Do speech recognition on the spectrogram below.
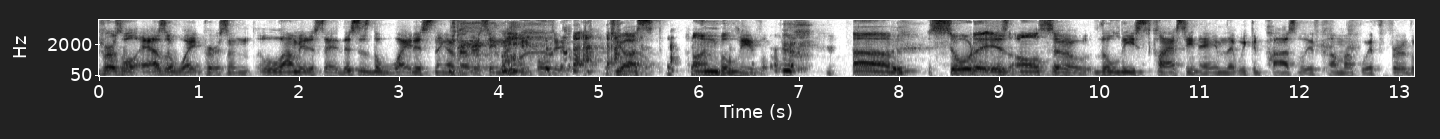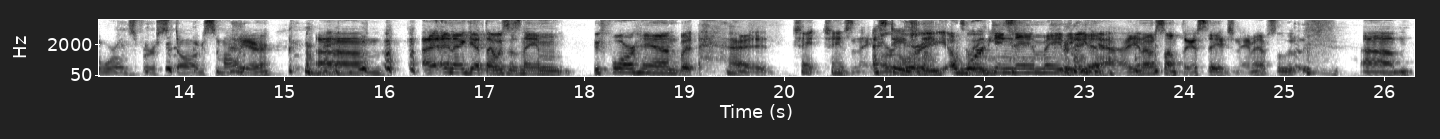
First of all, as a white person, allow me to say this is the whitest thing I've ever seen people do. Just unbelievable. Um, Soda is also the least classy name that we could possibly have come up with for the world's first dog sommelier. Um, I, and I get that was his name beforehand, but hey, change, change the name. A stage or, or name. A working name, maybe. yeah, yeah, you know, something. A stage name, absolutely. Um,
